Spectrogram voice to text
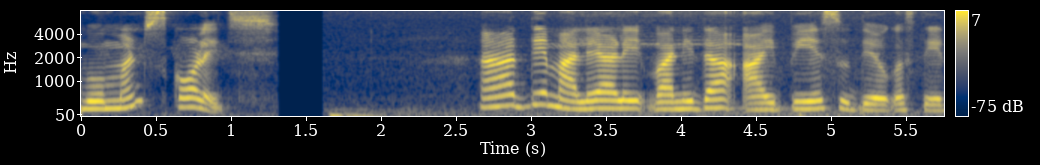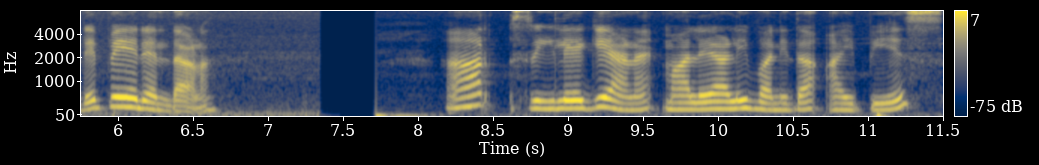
വുമൺസ് കോളേജ്. ആദ്യ മലയാളി വനിതാ ഐ പി എസ് ഉദ്യോഗസ്ഥയുടെ പേരെന്താണ്? ആർ. ശ്രീലേഖയാണ് മലയാളി വനിതാ ഐ പി എസ്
